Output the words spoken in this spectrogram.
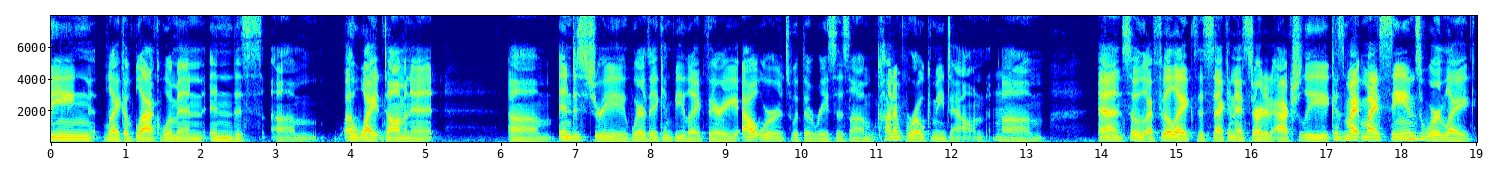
being like a black woman in this um, a white dominant um, industry where they can be like very outwards with their racism kind of broke me down. Um, and so I feel like the second I started actually, because my, my scenes were like,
